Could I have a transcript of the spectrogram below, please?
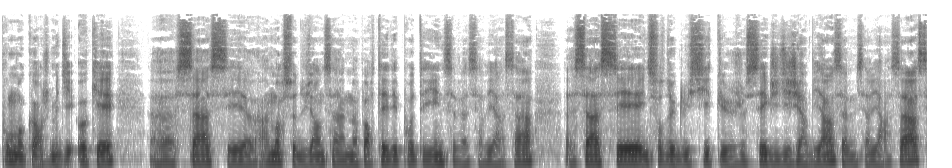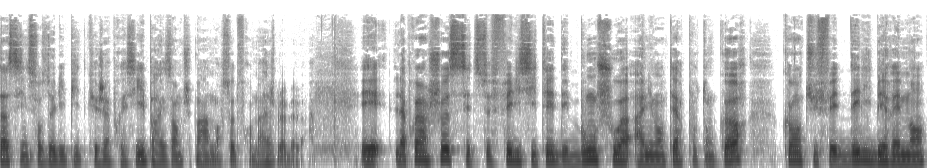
pour mon corps. Je me dis, ok, euh, ça c'est euh, un morceau de viande, ça va m'apporter des protéines, ça va servir à ça. Euh, ça c'est une source de glucides que je sais que je digère bien, ça va me servir à ça. Ça c'est une source de lipides que j'apprécie, par exemple, je sais pas, un morceau de fromage, blablabla. Et la première chose, c'est de se féliciter des bons choix alimentaires pour ton corps quand tu fais délibérément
